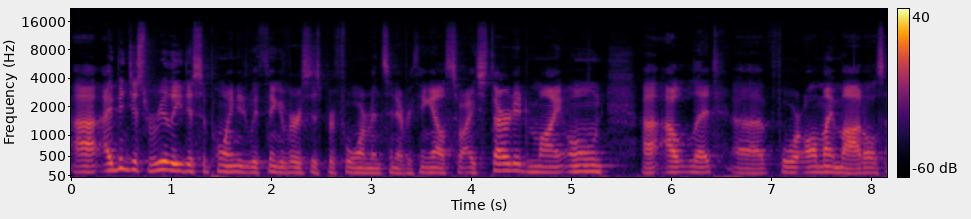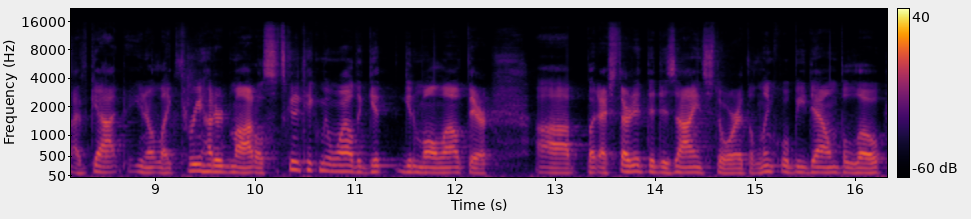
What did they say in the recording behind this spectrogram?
Uh, I've been just really disappointed with Thingiverse's performance and everything else. So I started my own uh, outlet uh, for all my models. I've got you know like 300 models. It's going to take me a while to get get them all out there. Uh, but I've started the design store. The link will be down below.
